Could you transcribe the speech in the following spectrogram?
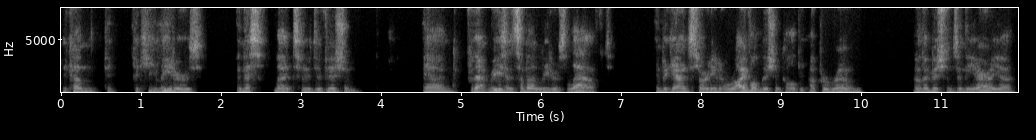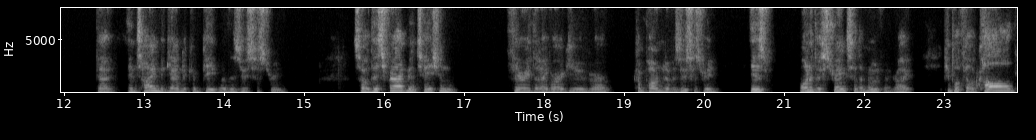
become the, the key leaders. And this led to division. And for that reason, some of the leaders left and began starting a rival mission called the Upper Room and other missions in the area that in time began to compete with the Azusa Street. So this fragmentation theory that I've argued or component of Azusa Street is one of the strengths of the movement, right? People feel called,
